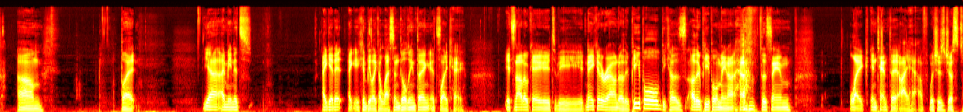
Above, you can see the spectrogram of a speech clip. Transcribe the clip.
um, but yeah, I mean, it's. I get it. I- It can be like a lesson building thing. It's like, hey, it's not okay to be naked around other people because other people may not have the same like intent that I have, which is just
